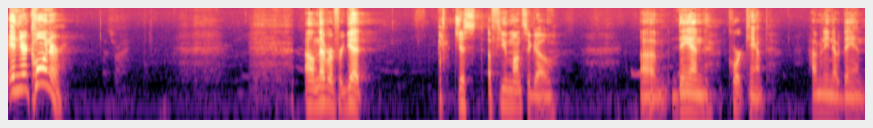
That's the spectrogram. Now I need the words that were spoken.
in your corner. I'll never forget just a few months ago, um, Dan Courtcamp. How many know Dan?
